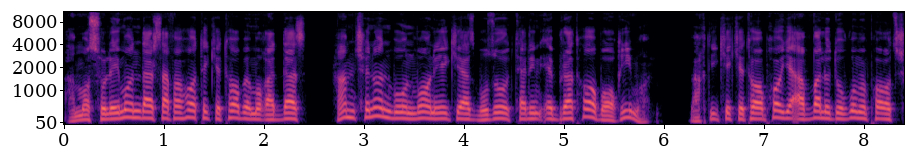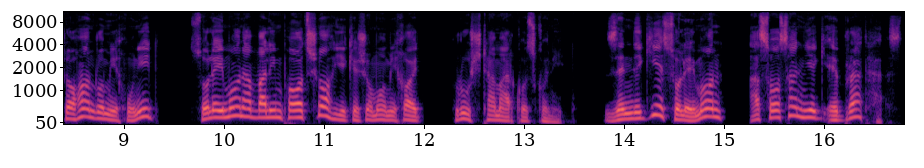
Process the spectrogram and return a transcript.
اما سلیمان در صفحات کتاب مقدس همچنان به عنوان یکی از بزرگترین عبرتها باقی ماند. وقتی که کتابهای اول و دوم پادشاهان رو می‌خونید سلیمان اولین پادشاهیه که شما می‌خواید روش تمرکز کنید. زندگی سلیمان اساسا یک عبرت هست.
